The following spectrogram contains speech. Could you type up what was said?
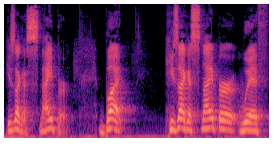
He's like a sniper. But he's like a sniper with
